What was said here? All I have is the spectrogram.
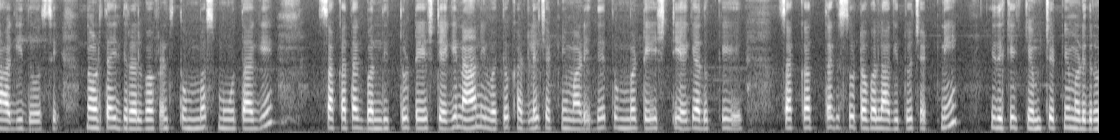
ರಾಗಿ ದೋಸೆ. ನೋಡ್ತಾ ಇದ್ದೀರಲ್ವ ಫ್ರೆಂಡ್ಸ್ ತುಂಬ ಸ್ಮೂತಾಗಿ ಸಖತ್ತಾಗಿ ಬಂದಿತ್ತು ಟೇಸ್ಟಿಯಾಗಿ ನಾನು ಇವತ್ತು ಕಡಲೆ ಚಟ್ನಿ ಮಾಡಿದ್ದೆ, ತುಂಬ ಟೇಸ್ಟಿಯಾಗಿ ಅದಕ್ಕೆ ಸಖತ್ತಾಗಿ ಸೂಟಬಲ್ ಆಗಿತ್ತು ಚಟ್ನಿ. ಇದಕ್ಕೆ ಕೆಂಪು ಚಟ್ನಿ ಮಾಡಿದ್ರೂ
